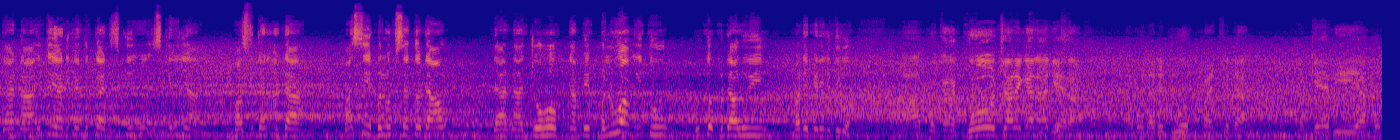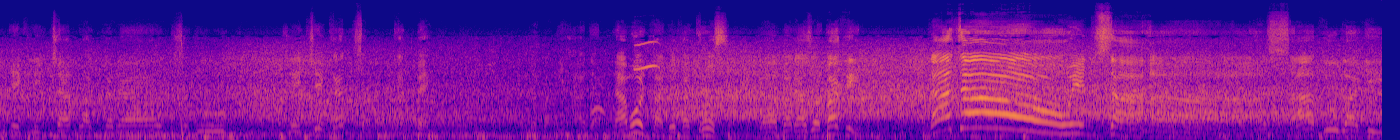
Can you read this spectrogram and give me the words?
dan uh, itu yang dikatakan sekir- sekiranya pasukan anda masih belum settle down dan uh, Johor mengambil peluang itu untuk mendahului pada minit ketiga. Apakah gol jaringan Adira? Namun ada dua pemain Kedah. Gaby yang mempunyai kelincahan melakukan uh, satu lecekan satu cutback dapat dihadap. Namun tandukan terus kepada Azwan Bakri. Nazo Winsa satu lagi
